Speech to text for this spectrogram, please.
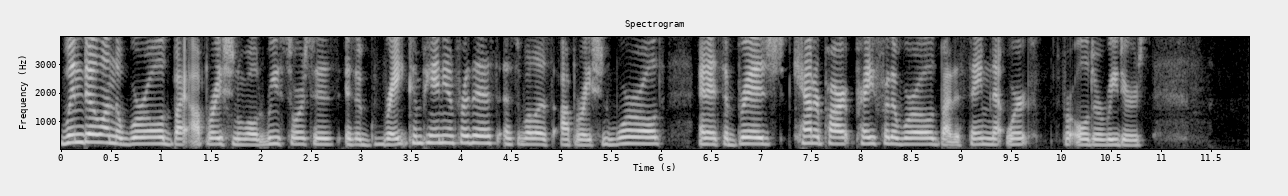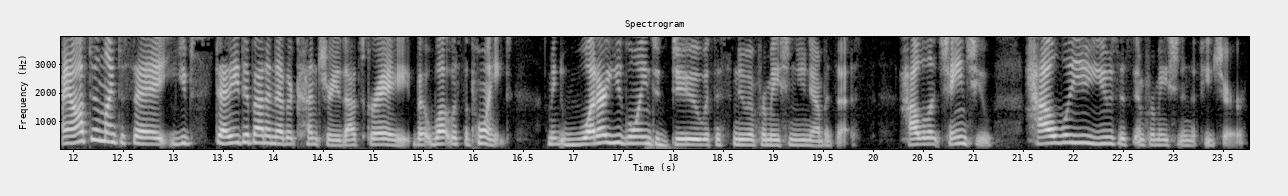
Window on the World by Operation World Resources is a great companion for this, as well as Operation World, and its abridged counterpart, Pray for the World, by the same network for older readers. I often like to say, You've studied about another country, that's great, but what was the point? I mean, what are you going to do with this new information you now possess? How will it change you? How will you use this information in the future?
